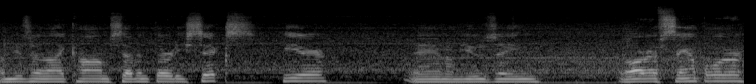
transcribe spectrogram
I'm using an ICOM 736 here and I'm using RF sampler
